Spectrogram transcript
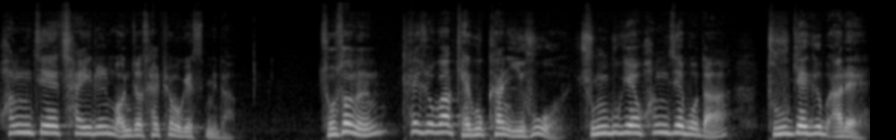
황제의 차이를 먼저 살펴보겠습니다. 조선은 태조가 개국한 이후 중국의 황제보다 두 계급 아래,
